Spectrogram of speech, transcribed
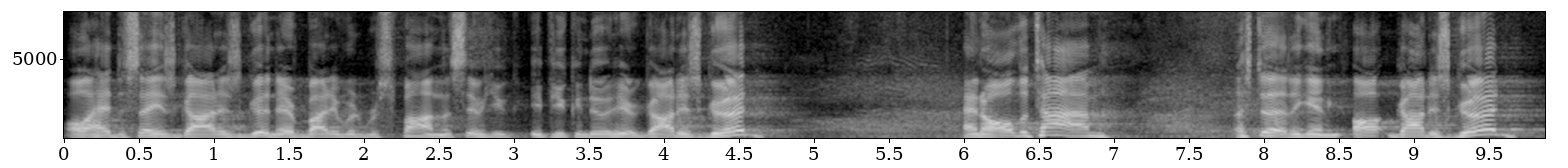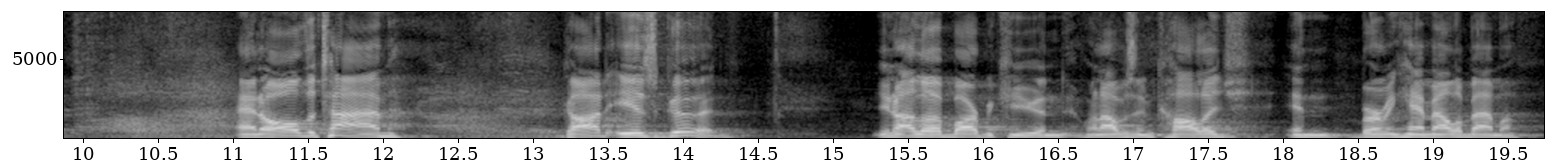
all I had to say is, God is good, and everybody would respond. Let's see if you, if you can do it here. God is good, and all the time. Let's do that again. God is good, all and all the time. God is good. You know, I love barbecue, and when I was in college in Birmingham, Alabama,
